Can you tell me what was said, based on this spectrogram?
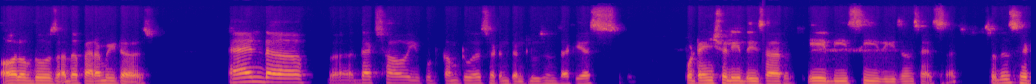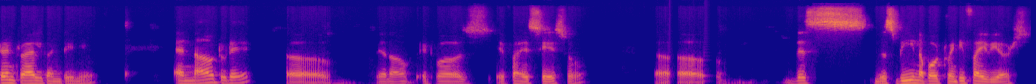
all of those other parameters and uh, uh, that's how you could come to a certain conclusion that yes potentially these are a b c reasons as such. So this hit and trial continue and now today uh, you know it was if i say so uh, this this been about 25 years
